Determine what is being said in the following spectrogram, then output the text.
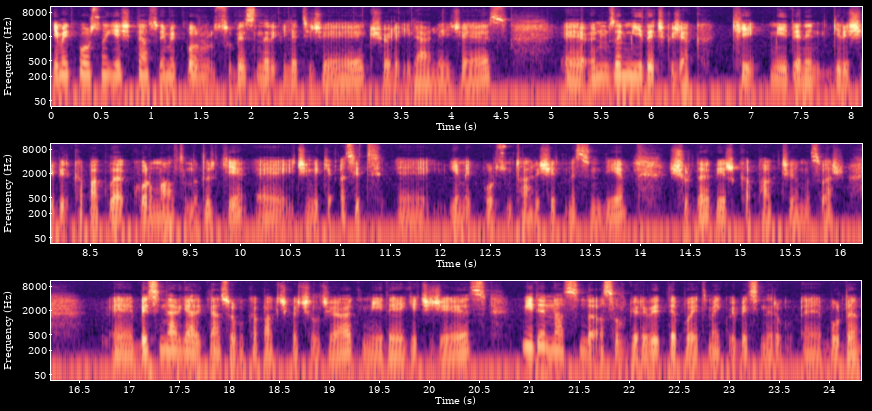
Yemek borusuna geçtikten sonra yemek borusu besinleri iletecek. Şöyle ilerleyeceğiz. Ee, önümüze mide çıkacak ki midenin girişi bir kapakla koruma altındadır ki e, içindeki asit e, yemek borusunu tahriş etmesin diye şurada bir kapakçığımız var. E, besinler geldikten sonra bu kapakçık açılacak. Mideye geçeceğiz. Midenin aslında asıl görevi depo etmek ve besinleri e, burada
